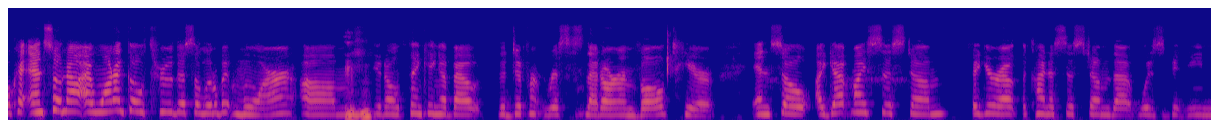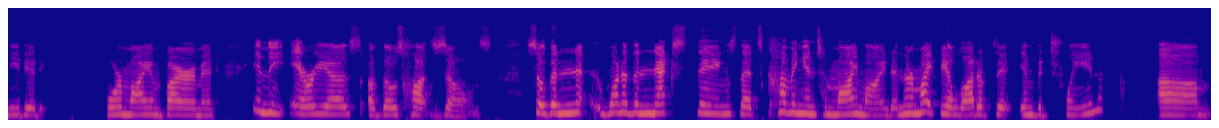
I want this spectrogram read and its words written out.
Okay, and so now I want to go through this a little bit more. Um, mm-hmm. You know, thinking about the different risks that are involved here, and so I get my system, figure out the kind of system that was being needed for my environment in the areas of those hot zones. So the ne- one of the next things that's coming into my mind, and there might be a lot of the in between, um,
